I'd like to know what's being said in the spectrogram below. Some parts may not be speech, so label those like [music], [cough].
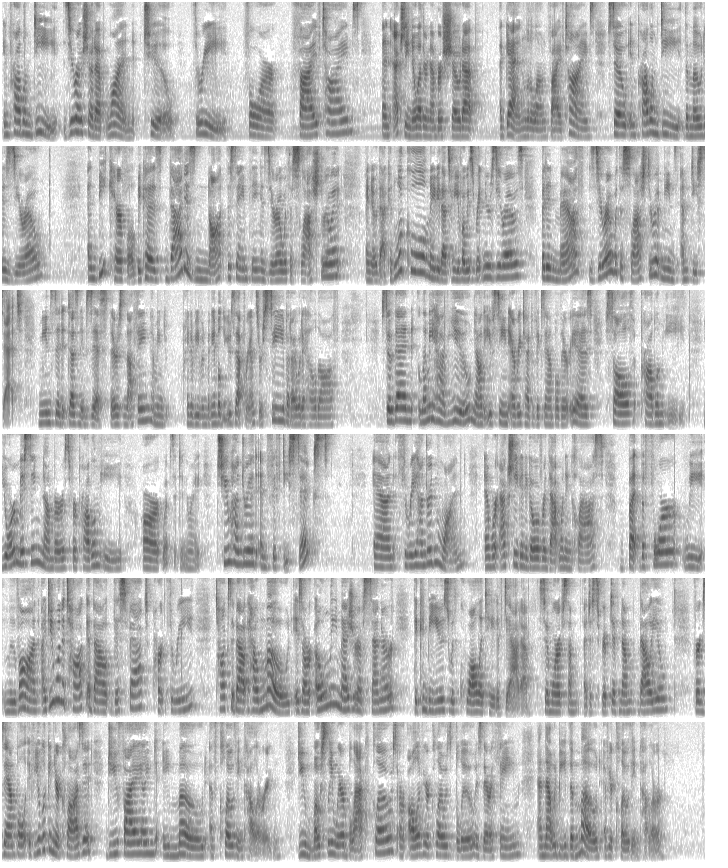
In problem D, zero showed up one, two, three, four, five times, and actually no other number showed up again, let alone five times. So in problem D, the mode is zero. And be careful because that is not the same thing as zero with a slash through it. I know that can look cool. Maybe that's how you've always written your zeros. But in math, zero with a slash through it means empty set, means that it doesn't exist. There's nothing. I mean, you might have even been able to use that for answer C, but I would have held off. So then let me have you, now that you've seen every type of example there is, solve problem E. Your missing numbers for problem E are, whoops, it didn't write, 256 and 301. And we're actually going to go over that one in class. But before we move on, I do want to talk about this fact. Part three talks about how mode is our only measure of center that can be used with qualitative data, so more of some a descriptive num value. For example, if you look in your closet, do you find a mode of clothing coloring? Do you mostly wear black clothes? Are all of your clothes blue? Is there a theme? And that would be the mode of your clothing color.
